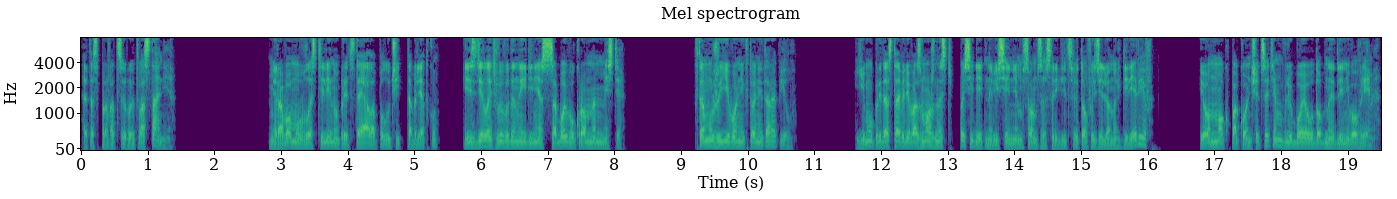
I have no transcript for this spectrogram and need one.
Это спровоцирует восстание. Мировому властелину предстояло получить таблетку и сделать выводы наедине с собой в укромном месте. К тому же его никто не торопил. Ему предоставили возможность посидеть на весеннем солнце среди цветов и зеленых деревьев, и он мог покончить с этим в любое удобное для него время.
